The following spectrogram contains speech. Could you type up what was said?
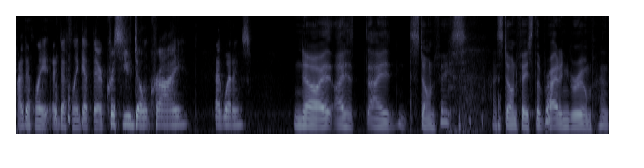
I definitely, I definitely get there. Chris, you don't cry at weddings. No, I, I, I stone face. I stone face the bride and groom.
